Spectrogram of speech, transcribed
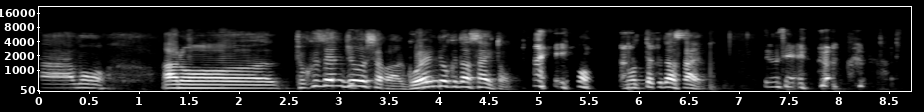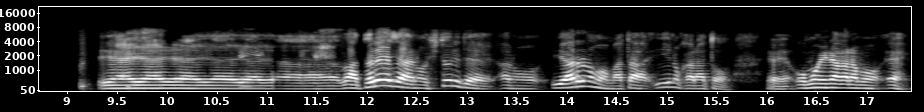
あーもう、あのー直前乗車はご遠慮くださいと、はい、乗ってください。すみません。いやいやいやいやいやいや、まあ、とりあえずあの一人であのやるのもまたいいのかなと、えー思いながらも、え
